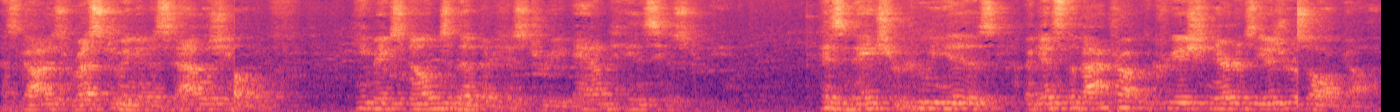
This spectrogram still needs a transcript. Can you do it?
As God is rescuing and establishing love, He makes known to them their history and His history, His nature, who He is, against the backdrop of the creation narratives the Israel saw God.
